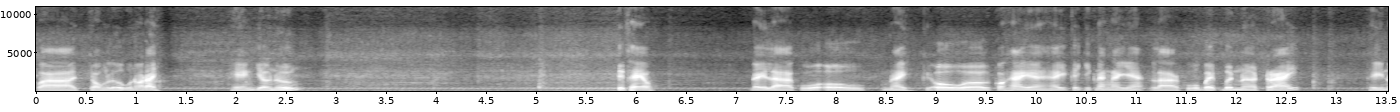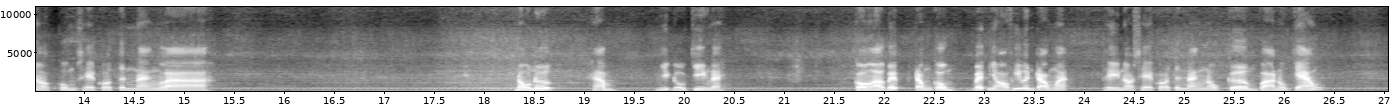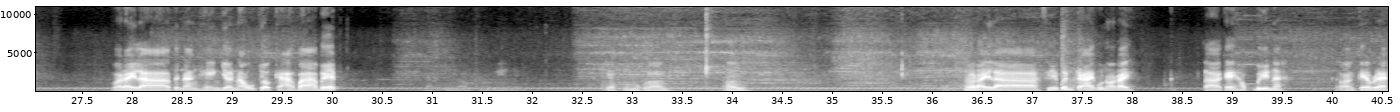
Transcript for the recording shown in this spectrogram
và chọn lửa của nó đây. Hẹn giờ nướng. Tiếp theo, đây là của ô này, cái ô ờ, có hai hai cái chức năng này á, là của bếp bên ờ, trái. Thì nó cũng sẽ có tính năng là nấu nước, hâm, nhiệt độ chiên đây còn ở bếp trong cùng, bếp nhỏ phía bên trong á, thì nó sẽ có tính năng nấu cơm và nấu cháo. Và đây là tính năng hẹn giờ nấu cho cả ba bếp. Gạt một lần. Ừ. Rồi đây là phía bên trái của nó đây, là cái học pin nè. Các bạn kéo ra.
